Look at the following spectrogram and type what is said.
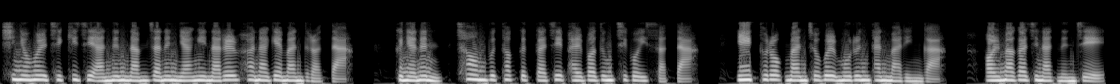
신용을 지키지 않는 남자는 양이 나를 화나게 만들었다. 그녀는 처음부터 끝까지 발버둥 치고 있었다. 이토록 만족을 모른단 말인가. 얼마가 지났는지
